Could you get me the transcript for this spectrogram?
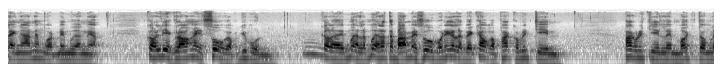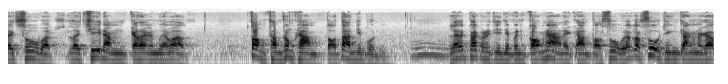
แรงงานทั้งหมดในเมืองเนี่ยก็เรียกร้องให้สู้กับญี่ปุ่น ก็เลยเมื่อเมื่อรัฐบาลไม่สู้พวกนี้ก็เลยไปเข้ากับพรรคคอมมิวนิสต์จีนพรรคคอมมิวนิสต์จีนเลยหมดตรงเลยสู้ว่าเลยชี้นำการทางการเมืองว่าต้องทำสงครามต่อต้านญี่ปุ่น แล้วพรรคคอมมิวนิสต์จีนจะเป็นกองหน้าในการต่อสู้ แล้วก็สู้จริงจังนะครับ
